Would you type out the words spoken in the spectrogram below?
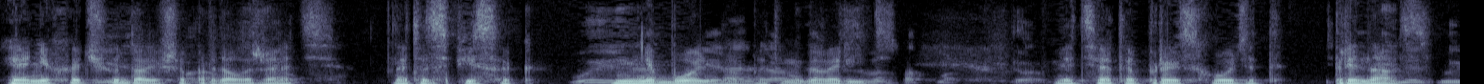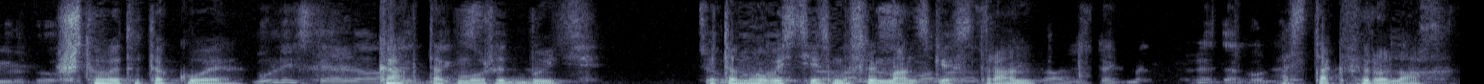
Я не хочу дальше продолжать этот список. Мне больно об этом говорить. Ведь это происходит при нас. Что это такое? Как так может быть? Это новости из мусульманских стран. Астакфируллах.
